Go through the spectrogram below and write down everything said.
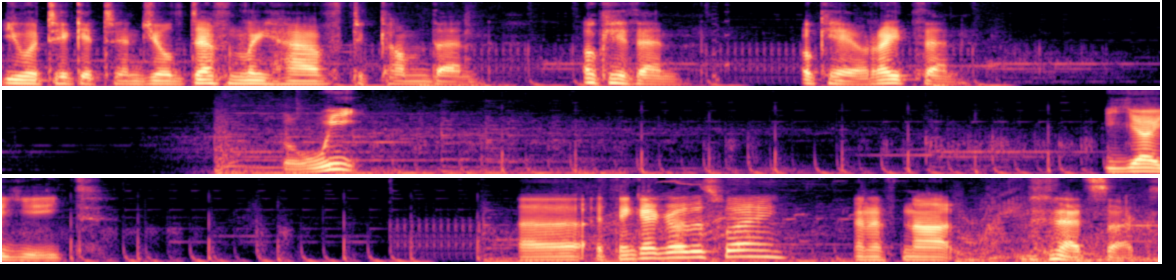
you a ticket and you'll definitely have to come then. Okay then. Okay, right then. Sweet. Yeah, yeet. Uh, I think I go this way? And if not, that sucks.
